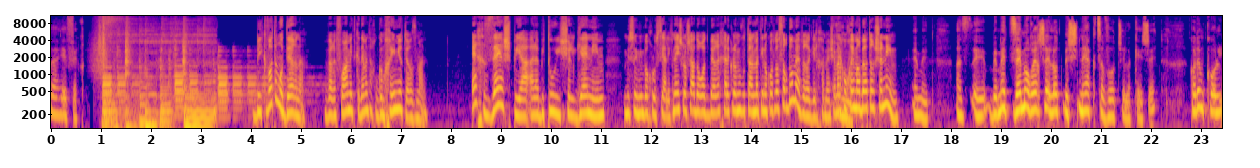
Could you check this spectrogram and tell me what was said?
וההפך. בעקבות המודרנה והרפואה המתקדמת אנחנו גם חיים יותר זמן. איך זה ישפיע על הביטוי של גנים מסוימים באוכלוסייה? לפני שלושה דורות בערך חלק לא מבוטל מהתינוקות לא שרדו מעבר לגיל חמש, אבל אנחנו חיים הרבה יותר שנים. אמת. אז uh, באמת זה מעורר שאלות בשני הקצוות של הקשת. קודם כל,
